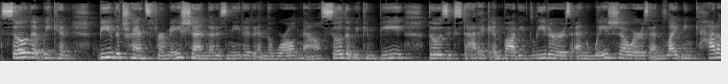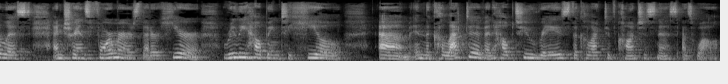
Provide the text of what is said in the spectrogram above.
so that we can be the transformation that is needed in the world now, so that we can be those ecstatic embodied leaders and way showers and lightning catalysts and transformers that are here, really helping to heal um, in the collective and help to raise the collective consciousness as well.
